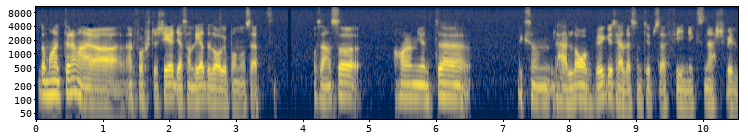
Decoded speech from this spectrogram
de har inte den här äh, en första kedja som leder laget på något sätt. Och sen så har de ju inte liksom det här lagbygget heller som typ så här Phoenix, Nashville,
